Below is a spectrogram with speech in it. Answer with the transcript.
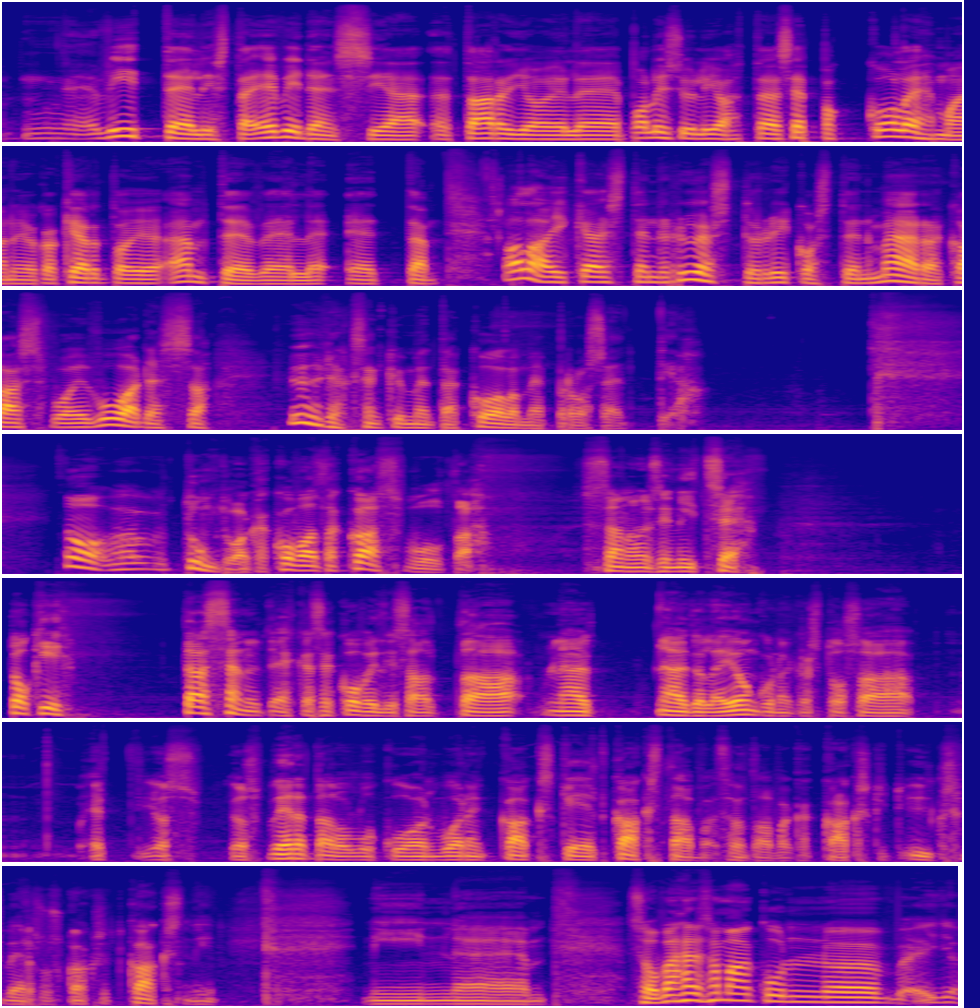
viitteellistä evidenssiä tarjoilee poliisiylijohtaja Seppo Kolehmainen, joka kertoi MTVlle, että alaikäisten ryöstörikosten määrä kasvoi vuodessa 93 prosenttia. No, tuntuu aika kovalta kasvulta, sanoisin itse. Toki tässä nyt ehkä se kovili saattaa näyt- näytellä jonkunnäköistä osaa, että jos, jos vertailuluku on vuoden 22 tai sanotaan vaikka 21 versus 22, niin, niin se on vähän sama kuin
